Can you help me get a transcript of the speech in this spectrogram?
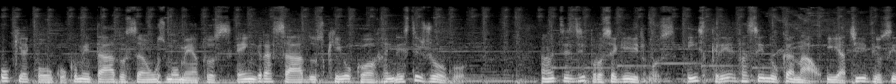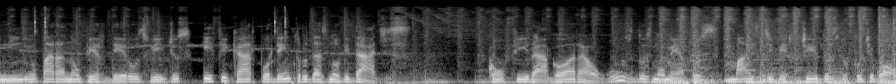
O que é pouco comentado são os momentos engraçados que ocorrem neste jogo. Antes de prosseguirmos, inscreva-se no canal e ative o sininho para não perder os vídeos e ficar por dentro das novidades. Confira agora alguns dos momentos mais divertidos do futebol.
